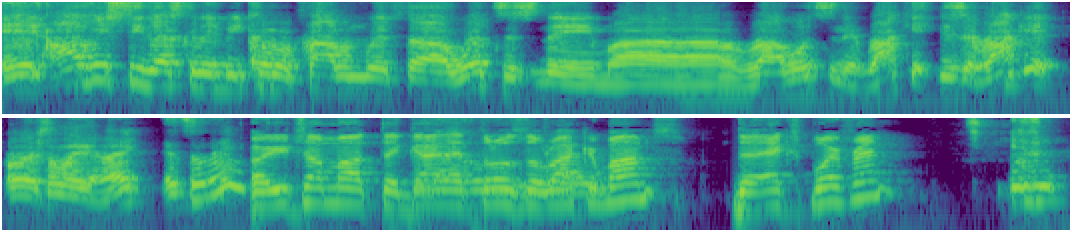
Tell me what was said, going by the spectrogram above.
and obviously that's going to become a problem with uh, what's his name? Uh, Rob, what's his name? Rocket? Is it Rocket or something like that? Right? That's his name. Are you talking about the guy that throws the rocket bombs? The ex-boyfriend? Is it?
